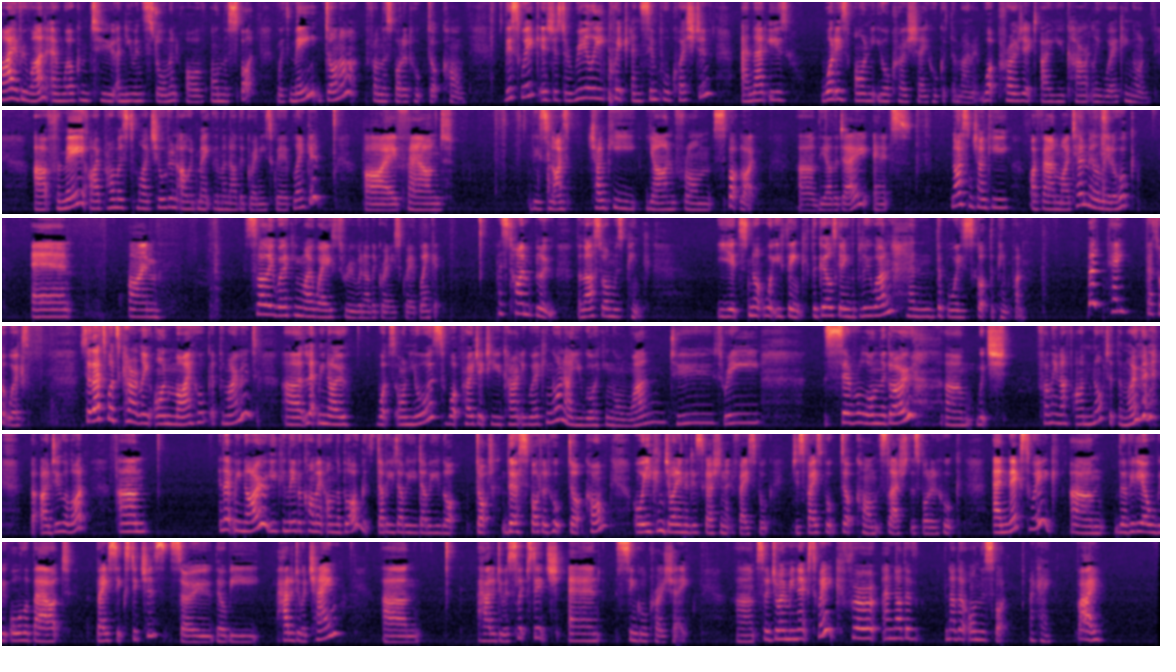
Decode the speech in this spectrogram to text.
Hi everyone and welcome to a new installment of On the Spot with me, Donna from thespottedhook.com. This week is just a really quick and simple question and that is what is on your crochet hook at the moment? What project are you currently working on? Uh, for me, I promised my children I would make them another granny square blanket. I found this nice chunky yarn from Spotlight uh, the other day and it's nice and chunky. I found my 10 millimeter hook and I'm slowly working my way through another granny square blanket. This time blue. The last one was pink. It's not what you think. The girl's getting the blue one and the boys got the pink one. But hey, that's what works. So that's what's currently on my hook at the moment. Uh, let me know what's on yours. What project are you currently working on? Are you working on one, two, three, several on the go? Um, which, funnily enough, I'm not at the moment, but I do a lot. Um, let me know. You can leave a comment on the blog. It's www.thespottedhook.com or you can join in the discussion at Facebook, which is facebook.com slash thespottedhook. And next week, um, the video will be all about basic stitches. So there'll be how to do a chain, um, how to do a slip stitch, and single crochet. Um, so join me next week for another another on the spot. Okay, bye.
